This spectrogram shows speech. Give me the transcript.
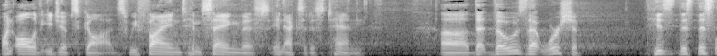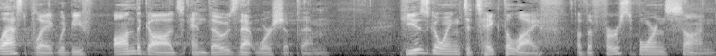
on all of Egypt's gods. We find him saying this in Exodus 10 uh, that those that worship his, this, this last plague would be on the gods and those that worship them. He is going to take the life of the firstborn son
